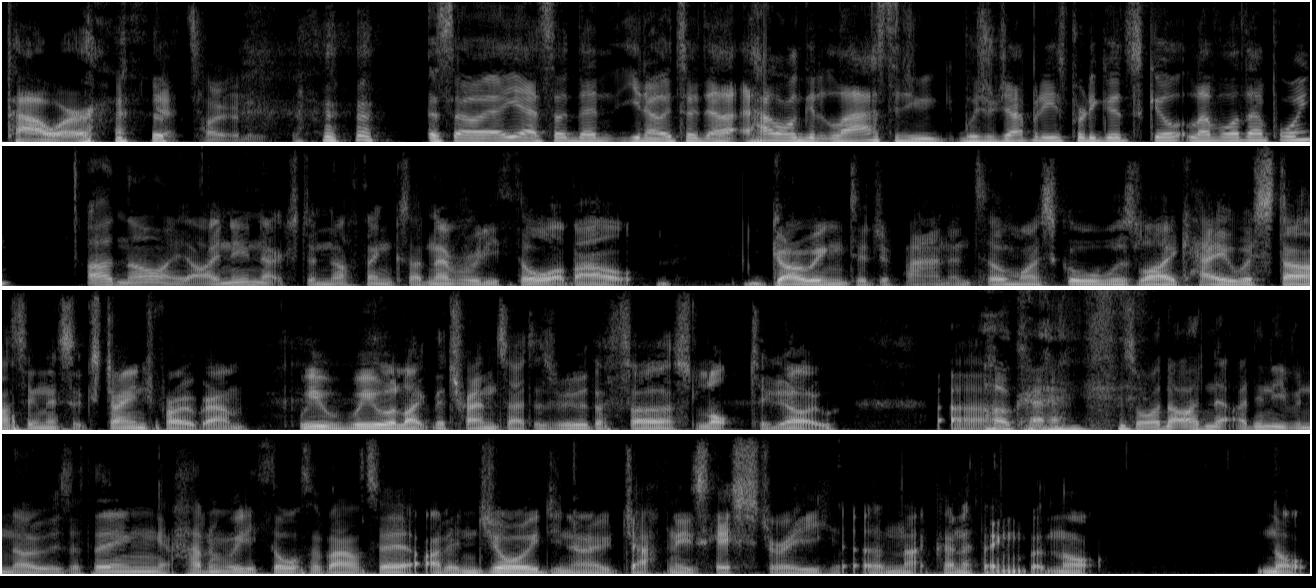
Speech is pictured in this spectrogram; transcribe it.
power. yeah, totally. so uh, yeah, so then you know, so how long did it last? Did you was your Japanese pretty good skill level at that point? Oh uh, no, I, I knew next to nothing because I'd never really thought about going to Japan until my school was like, "Hey, we're starting this exchange program." We we were like the trendsetters. We were the first lot to go. Uh, okay. so I, I, I, didn't even know it was a thing. Hadn't really thought about it. I'd enjoyed, you know, Japanese history and that kind of thing, but not, not,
